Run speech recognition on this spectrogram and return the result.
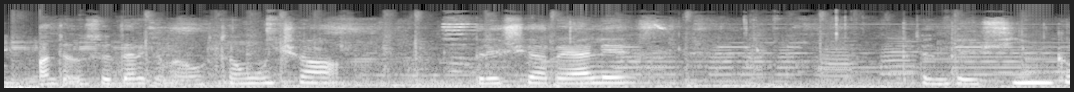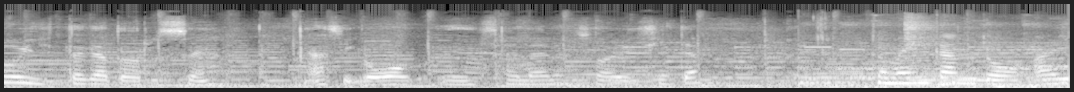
Encontré un suéter que me gustó mucho. Precios reales 35 y está 14. Así como de salana suavecita. Esto me encantó. Hay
